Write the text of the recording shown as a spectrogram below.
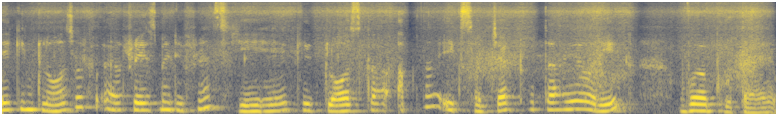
लेकिन क्लॉज और फ्रेज़ में डिफरेंस ये है कि क्लॉज का अपना एक सब्जेक्ट होता है और एक वर्ब होता है।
